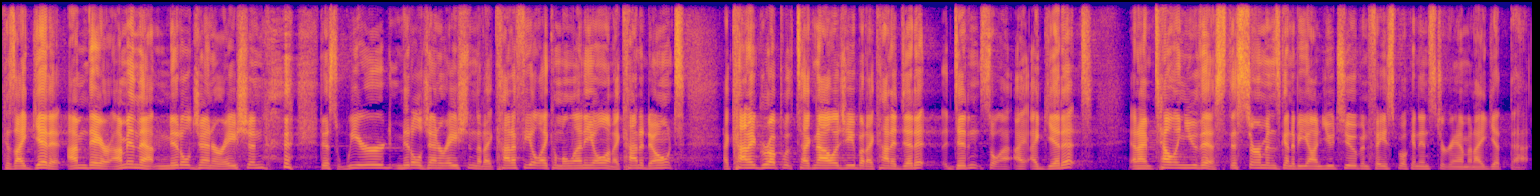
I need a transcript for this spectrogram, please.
Because I get it. I'm there. I'm in that middle generation, this weird middle generation that I kind of feel like a millennial and I kind of don't. I kind of grew up with technology, but I kind of did it, didn't, so I, I get it. And I'm telling you this this sermon's going to be on YouTube and Facebook and Instagram, and I get that.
